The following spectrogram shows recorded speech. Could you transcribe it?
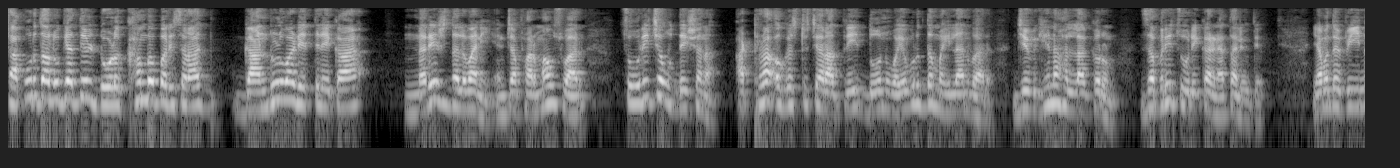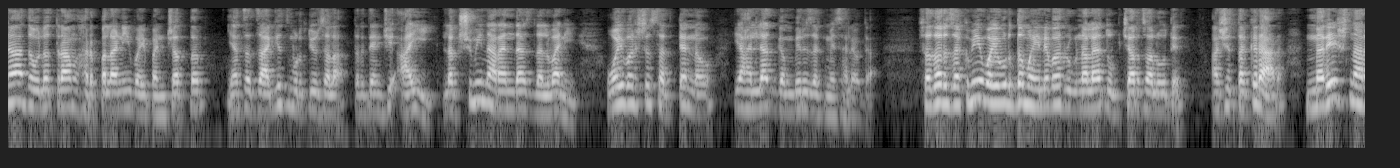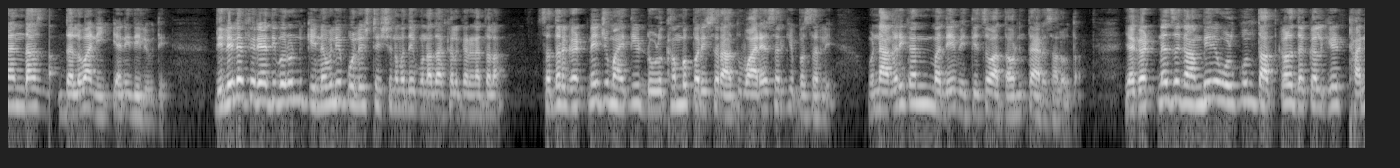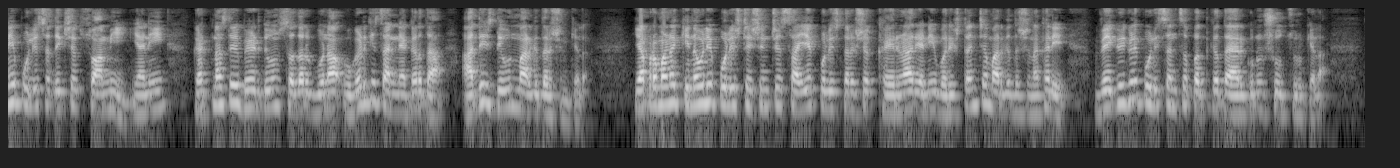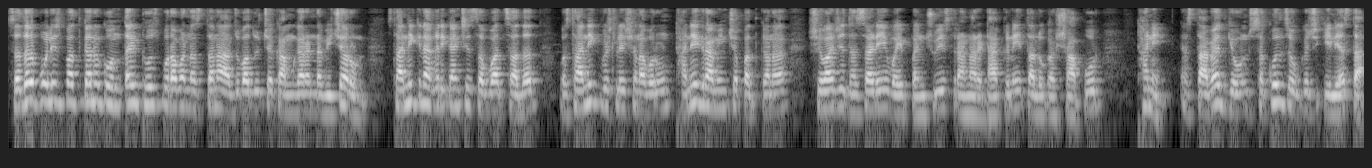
शापूर तालुक्यातील डोळखंब परिसरात गांडुळवाड येथील एका नरेश दलवानी यांच्या फार्म हाऊसवर चोरीच्या उद्देशानं अठरा ऑगस्टच्या रात्री दोन वयोवृद्ध महिलांवर जीवघेणा हल्ला करून जबरी चोरी करण्यात आली होती. यामध्ये वीणा दौलतराम हरपलानी वय पंच्याहत्तर यांचा जागीच मृत्यू झाला. तर त्यांची आई लक्ष्मी नारायणदास दलवानी वय वर्ष सत्त्याण्णव या हल्ल्यात गंभीर जखमी झाल्या होत्या. सदर जखमी वयोवृद्ध महिलेवर रुग्णालयात उपचार चालू होते. अशी तक्रार नरेश नारायणदास दलवानी यांनी दिली होती. दिलेल्या फिर्यादीवरून किनवली पोलीस स्टेशनमध्ये गुन्हा दाखल करण्यात आला. सदर घटनेची माहिती डोळखांब परिसरात वाऱ्यासारखी पसरली व नागरिकांमध्ये भीतीचं वातावरण तयार झालं होतं. या घटनेचं गांभीर्य ओळखून तात्काळ दखल घेत ठाणे पोलीस अधीक्षक स्वामी यांनी घटनास्थळी भेट देऊन सदर गुन्हा उघडकीस आणण्याकरता आदेश देऊन मार्गदर्शन केलं. याप्रमाणे किनवली पोलीस स्टेशनचे सहाय्यक पोलीस निरीक्षक खैरनार यांनी वरिष्ठांच्या मार्गदर्शनाखाली वेगवेगळे पोलिसांचं पथकं तयार करून शोध सुरू केला. सदर पोलीस पथकानं कोणताही ठोस पुरावा नसताना आजूबाजूच्या कामगारांना विचारून स्थानिक नागरिकांशी संवाद साधत व स्थानिक विश्लेषणावरून ठाणे ग्रामीणच्या पथकानं शिवाजी धसाडे वय पंचवीस राहणार ढाकणे तालुका शापूर ठाणे या ताब्यात घेऊन सखोल चौकशी केली असता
